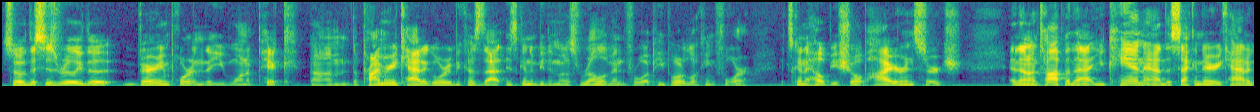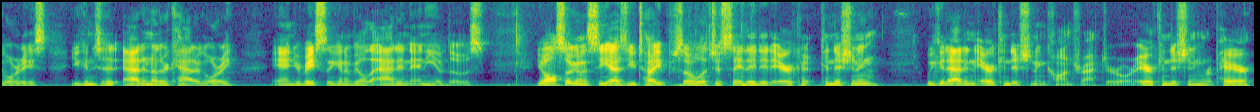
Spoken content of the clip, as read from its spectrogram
So this is really the very important that you want to pick um, the primary category because that is going to be the most relevant for what people are looking for. It's going to help you show up higher in search. And then on top of that, you can add the secondary categories. You can just add another category, and you're basically going to be able to add in any of those. You're also going to see as you type, so let's just say they did air conditioning. We could add an air conditioning contractor or air conditioning repair,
